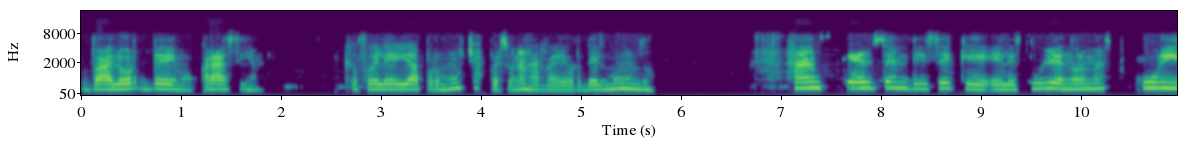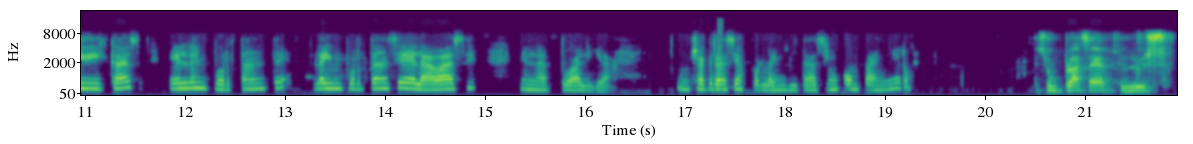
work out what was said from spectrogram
Valor de Democracia, que fue leída por muchas personas alrededor del mundo. Hans Kelsen dice que el estudio de normas jurídicas es la, importante, la importancia de la base en la actualidad. Muchas gracias por la invitación, compañero. Es un placer, Luz.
